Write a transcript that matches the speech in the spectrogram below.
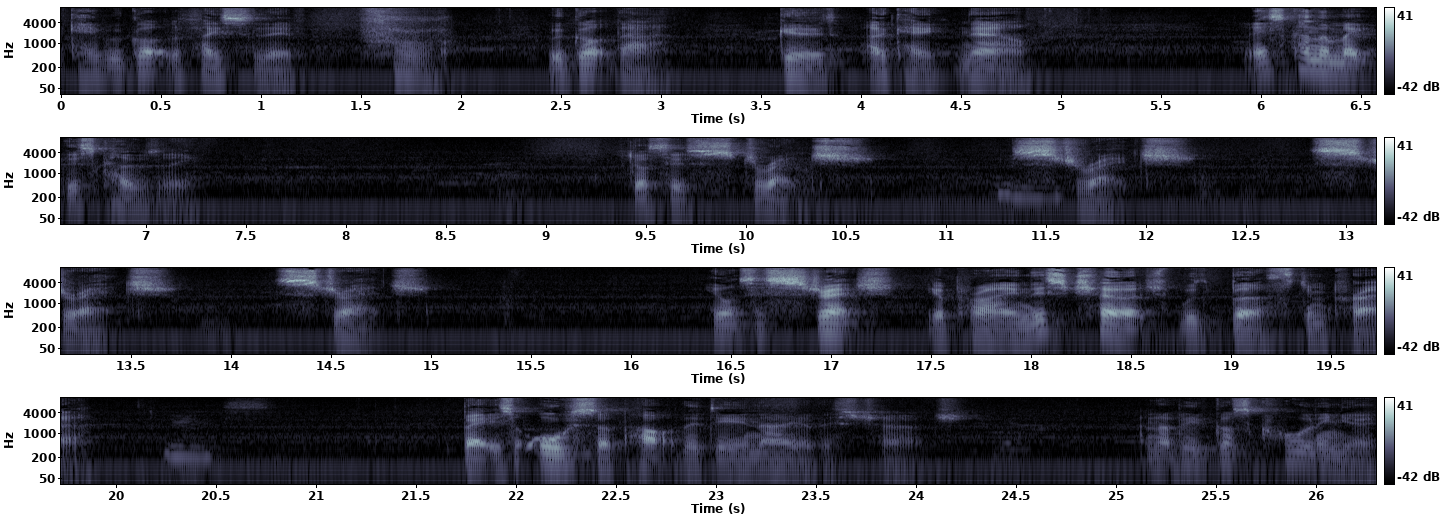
Okay, we've got the place to live. We've got that. Good. Okay, now, let's kind of make this cozy. God says, stretch, stretch, stretch, stretch. He wants to stretch your praying. This church was birthed in prayer. Yes. But it's also part of the DNA of this church. And I believe God's calling you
